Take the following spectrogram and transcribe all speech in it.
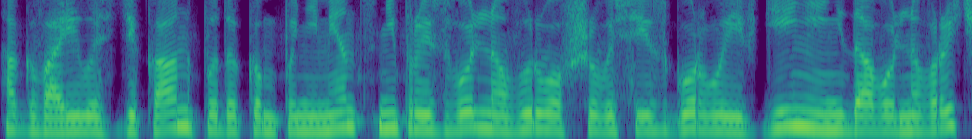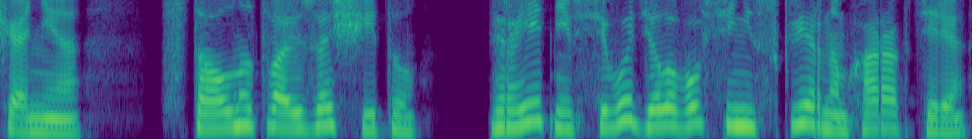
оговорилась декан под аккомпанемент непроизвольно вырвавшегося из горла Евгении недовольного рычания, стал на твою защиту. Вероятнее всего, дело вовсе не в скверном характере,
